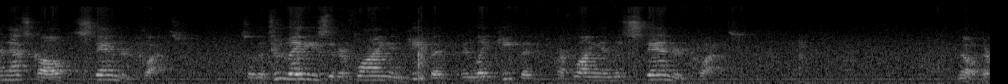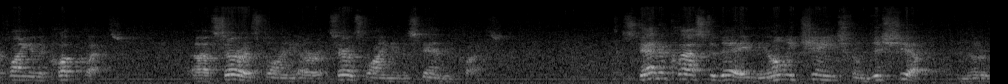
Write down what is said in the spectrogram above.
and that's called standard class. So the two ladies that are flying in Keepit, in Lake Keepit, are flying in the standard class. No, they're flying in the club class. Uh, Sarah's flying, or Sarah's flying in the standard class. Standard class today, the only change from this ship, another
